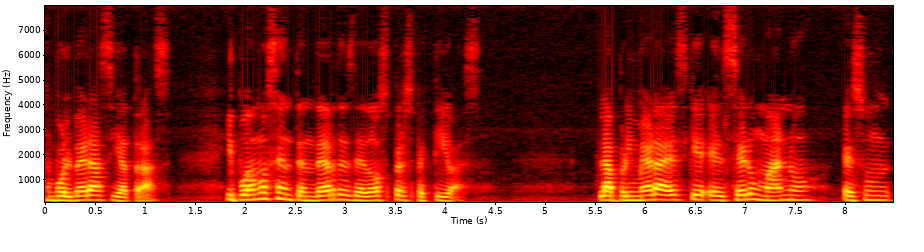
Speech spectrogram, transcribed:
volver hacia atrás y podemos entender desde dos perspectivas. La primera es que el ser humano es un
